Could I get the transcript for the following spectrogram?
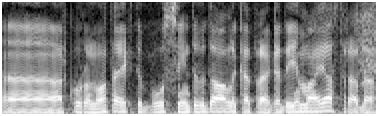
ar kuru noteikti būs individuāli katrā gadījumā jāstrādā.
